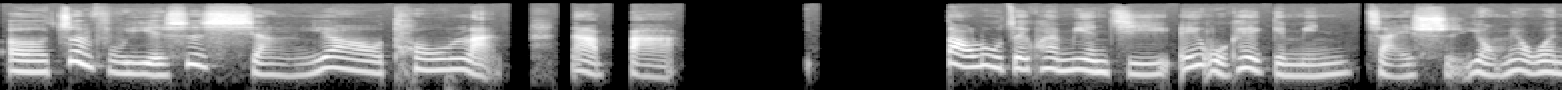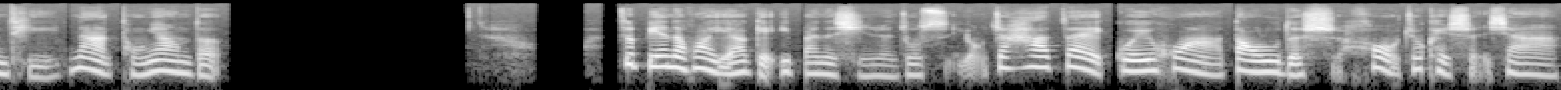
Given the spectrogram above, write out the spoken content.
呃，政府也是想要偷懒，那把道路这块面积，诶，我可以给民宅使用，没有问题。那同样的。这边的话也要给一般的行人做使用，叫他在规划道路的时候就可以省下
